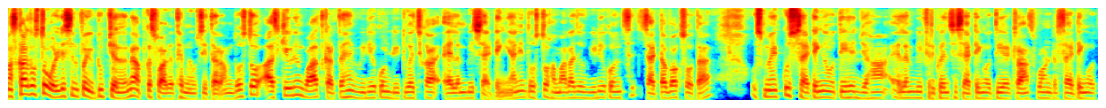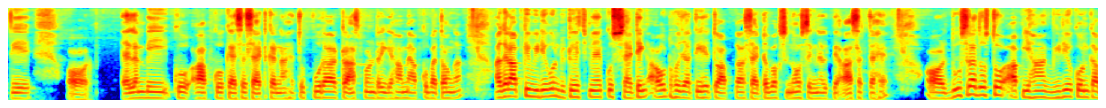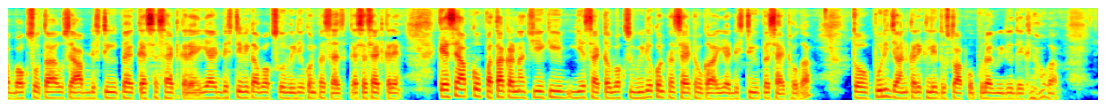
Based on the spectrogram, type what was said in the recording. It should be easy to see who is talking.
Speaker 1: नमस्कार दोस्तों, old info YouTube channel में आपका स्वागत है, मैं उसी तरह दोस्तों, आज की वीडियो में बात करते हैं वीडियो कॉन डी का एलएमबी सेटिंग यानी दोस्तों, हमारा जो वीडियोकॉन सेटअप बॉक्स होता है, उसमें कुछ सेटिंगें होती है जहाँ एल फ्रिक्वेंसी सेटिंग होती है ट्रांसपॉन्डर सेटिंग होती है, और LMB को आपको कैसे सेट करना है तो पूरा ट्रांसपोंडर यहाँ मैं आपको बताऊँगा। अगर आपकी वीडियो को डी में कुछ सेटिंग आउट हो जाती है तो आपका सेटअप बॉक्स नो सिग्नल पे आ सकता है। और दूसरा दोस्तों, आप यहाँ वीडियो कॉन का बॉक्स होता है, उसे आप डिश टी पे कैसे सेट करें, या डिश टी का बॉक्स को वीडियो कॉन पर कैसे सेट करें? कैसे आपको पता करना चाहिए कि ये सेटअप बॉक्स वीडियो कॉन पर सेट होगा या डिश टी पे सेट होगा? तो पूरी जानकारी के लिए दोस्तों, आपको पूरा वीडियो देखना होगा।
